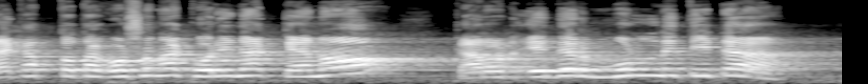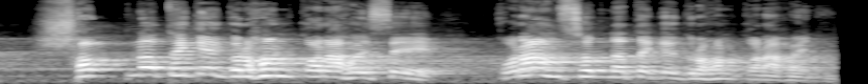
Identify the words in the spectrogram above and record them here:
একাত্মতা ঘোষণা করি না কেন? কারণ এদের মূলনীতিটা স্বপ্ন থেকে গ্রহণ করা হয়েছে, কোরআন, সন্না থেকে গ্রহণ করা হয়নি।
